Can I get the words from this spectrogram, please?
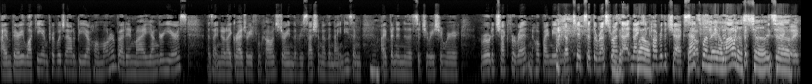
I'm very lucky and privileged now to be a homeowner, but in my younger years, as I noted, I graduated from college during the recession of the 90s, and I've been in the situation where I wrote a check for rent and hope I made enough tips at the restaurant that night Well, to cover the check. So. That's when they allowed us to, Exactly. to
